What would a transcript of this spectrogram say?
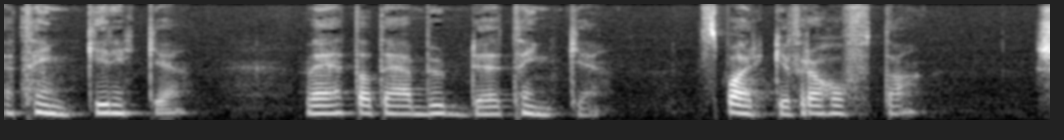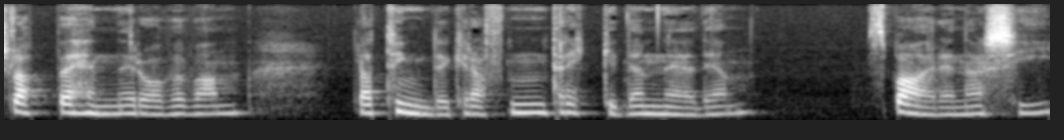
Jeg tenker ikke. Vet at jeg burde tenke. Sparke fra hofta. Slappe hender over vann. La tyngdekraften trekke dem ned igjen. Spare energi.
